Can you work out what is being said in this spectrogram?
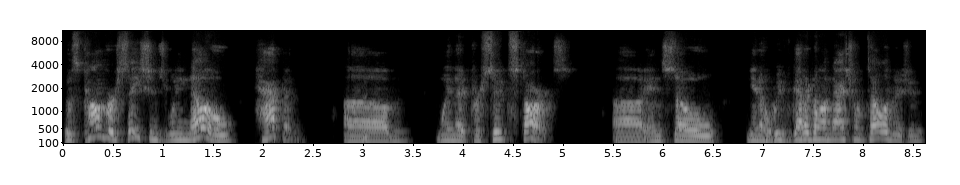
those conversations we know happen um, when the pursuit starts. Uh, and so, you know, we've got it on national television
